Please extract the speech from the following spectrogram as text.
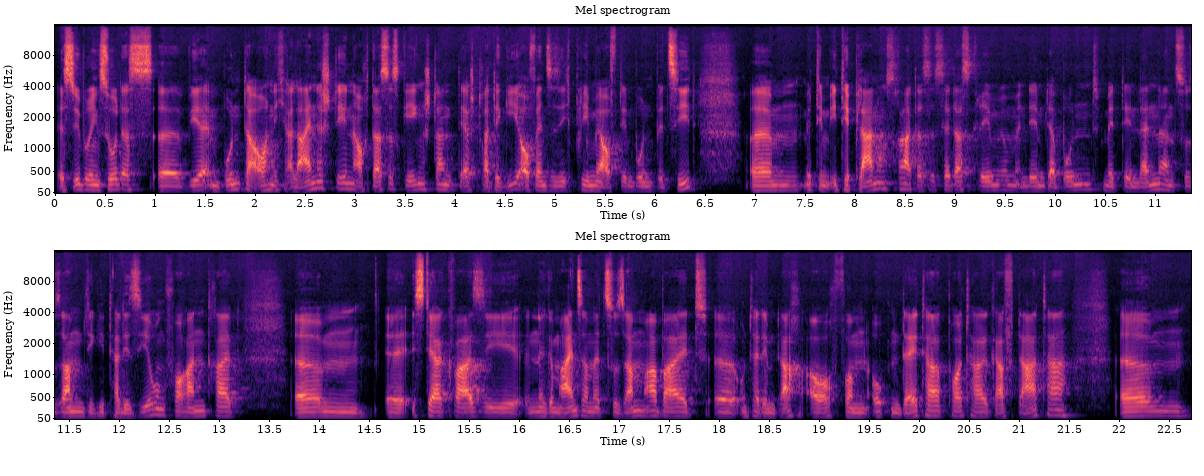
Es ist übrigens so, dass äh, wir im Bund da auch nicht alleine stehen. Auch das ist Gegenstand der Strategie, auch wenn sie sich primär auf den Bund bezieht. Ähm, mit dem IT-Planungsrat, das ist ja das Gremium, in dem der Bund mit den Ländern zusammen Digitalisierung vorantreibt ähm, ist ja quasi eine gemeinsame Zusammenarbeit äh, unter dem Dach auch vom Open Data Portal GovData ähm,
